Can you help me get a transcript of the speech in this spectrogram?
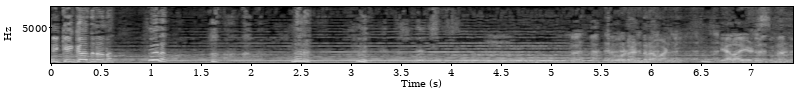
నాన్న నీకేం కాదు నాన్న. చూడండి రవాణ్ణి ఎలా ఏడుస్తున్నాడు.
